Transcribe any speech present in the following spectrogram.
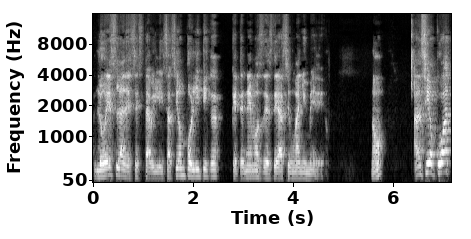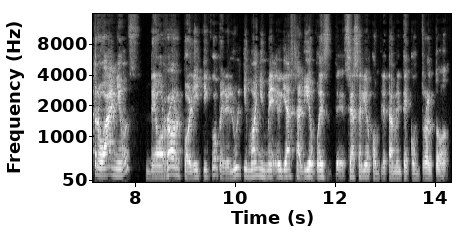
lo es la desestabilización política que tenemos desde hace un año y medio, ¿no? Han sido cuatro años de horror político, pero el último año y medio ya ha salido, pues, se ha salido completamente de control todo.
